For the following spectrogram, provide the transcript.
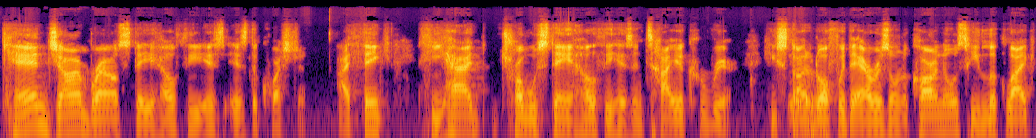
Can John Brown stay healthy? Is is the question. I think he had trouble staying healthy his entire career. He started off with the Arizona Cardinals. He looked like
